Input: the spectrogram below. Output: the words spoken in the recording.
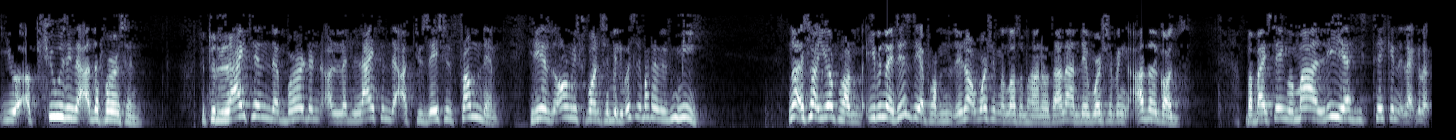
you're accusing the other person. So to lighten the burden or lighten the accusation from them, he has his own responsibility. What's the matter with me? No, it's not your problem. Even though it is their problem, they're not worshipping Allah subhanahu wa ta'ala and they're worshipping other gods. But by saying, وَمَا لِيَ He's taken it like, look,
